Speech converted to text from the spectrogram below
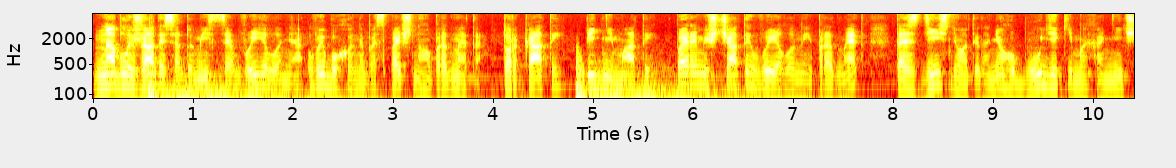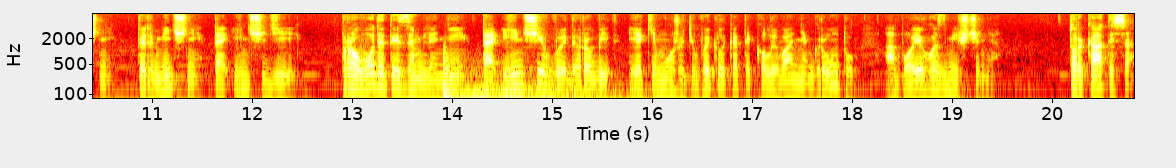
наближатися до місця виявлення вибухонебезпечного предмета, торкати, піднімати, переміщати виявлений предмет та здійснювати на нього будь-які механічні, термічні та інші дії. Проводити земляні та інші види робіт, які можуть викликати коливання ґрунту або його зміщення. Торкатися,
